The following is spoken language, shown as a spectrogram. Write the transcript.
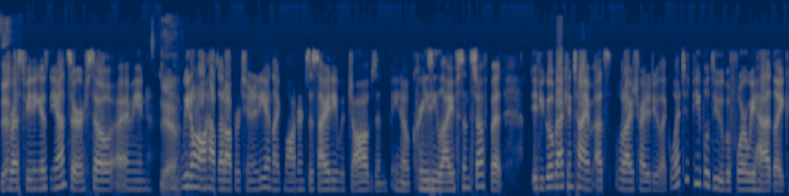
yeah, breastfeeding is the answer. So, I mean, Yeah. we don't all have that opportunity in like modern society with jobs and, you know, crazy lives and stuff, but if you go back in time, that's what I try to do. Like, what did people do before we had like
